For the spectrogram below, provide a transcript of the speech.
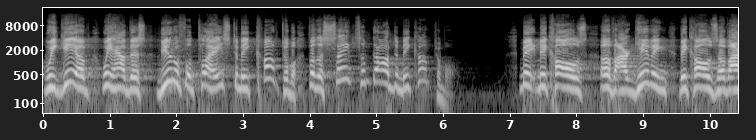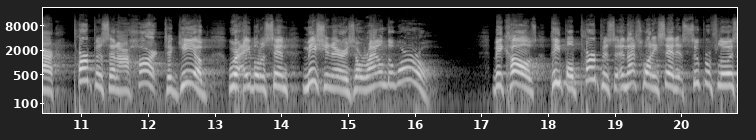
we give, we have this beautiful place to be comfortable, for the saints of God to be comfortable. Be, because of our giving, because of our purpose in our heart to give, we're able to send missionaries around the world because people purpose, and that's what he said, it's superfluous.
